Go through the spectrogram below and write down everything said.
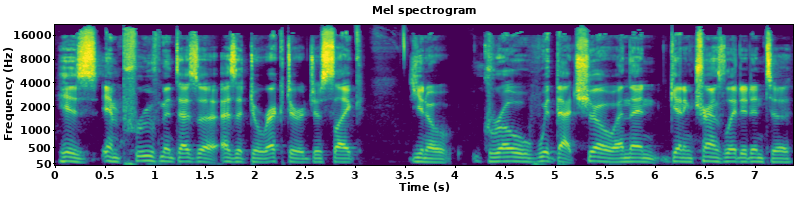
his improvement as a as a director, just like you know grow with that show, and then getting translated into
